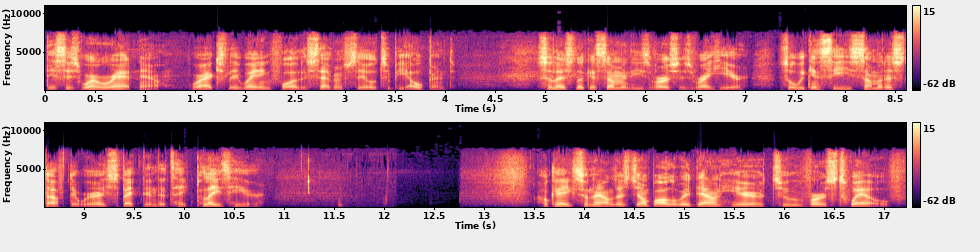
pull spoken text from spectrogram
This is where we're at now. We're actually waiting for the seventh seal to be opened. So let's look at some of these verses right here so we can see some of the stuff that we're expecting to take place here. Okay, so now let's jump all the way down here to verse 12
